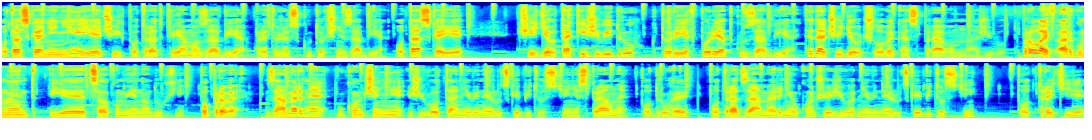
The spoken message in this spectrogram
Otázka ani nie je, či ich potrat priamo zabíja, pretože skutočne zabíja. Otázka je, či ide o taký živý druh, ktorý je v poriadku zabíjať, teda či ide o človeka s právom na život. Pro-life argument je celkom jednoduchý. Poprvé, zámerné ukončenie života nevinnej ľudskej bytosti je nesprávne. Po druhé, potrat zámerne ukončuje život nevinnej ľudskej bytosti. Po tretie,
